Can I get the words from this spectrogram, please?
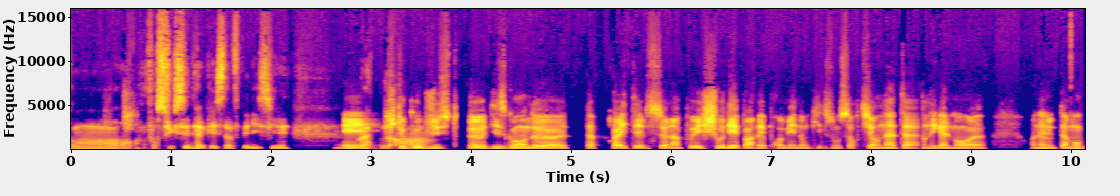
quand, pour succéder à Christophe Pellissier. Et je te coupe juste 10 euh, secondes. Euh, t'as pas été le seul un peu échaudé par les premiers noms qui sont sortis en interne également. Euh, on a notamment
